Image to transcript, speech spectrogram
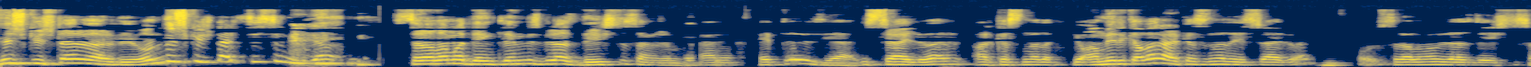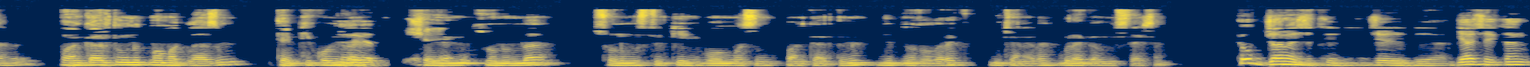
dış güçler var diyor. Dış güçler sizsiniz ya. Sıralama denklemimiz biraz değişti sanırım. Yani hep deriz ya İsrail var arkasında da Yo, Amerika var arkasında da İsrail var. O sıralama biraz değişti sanırım. Pankartı unutmamak lazım. Tepki koyulan Evet. şeyin sonunda sonumuz Türkiye gibi olmasın pankartını dipnot olarak bir kenara bırakalım istersen. Çok can acıtıcıydı ya. Gerçekten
